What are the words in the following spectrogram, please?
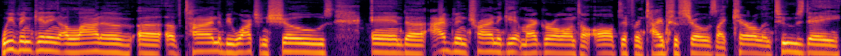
we've been getting a lot of uh, of time to be watching shows, and uh, I've been trying to get my girl onto all different types of shows like Carole and Tuesday,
